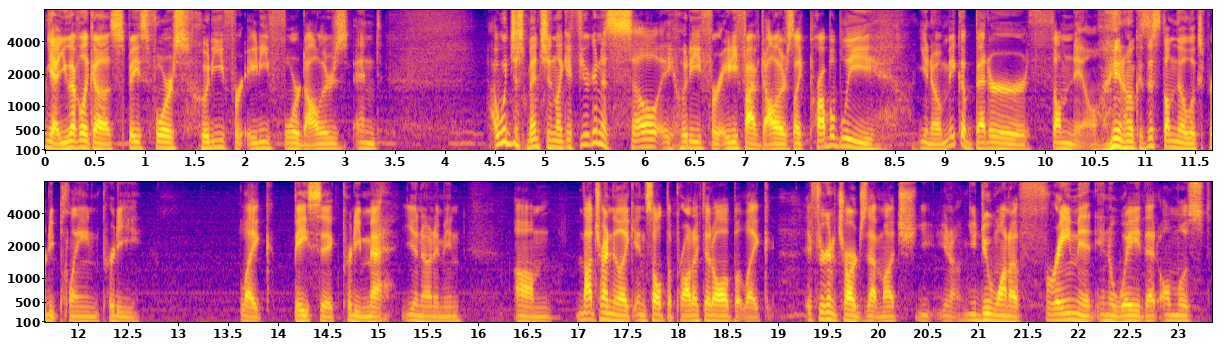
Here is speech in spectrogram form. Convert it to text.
yeah, you have like a Space Force hoodie for $84 and I would just mention like if you're going to sell a hoodie for $85, like probably, you know, make a better thumbnail, you know, cuz this thumbnail looks pretty plain, pretty like basic, pretty meh, you know what I mean? Um not trying to like insult the product at all, but like if you're going to charge that much, you, you know, you do want to frame it in a way that almost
